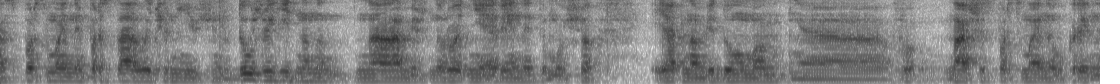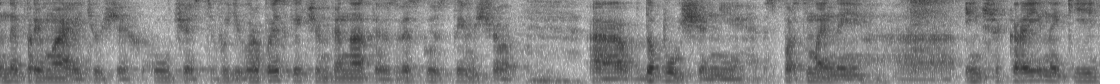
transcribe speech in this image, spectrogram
е, спортсмени представили Чернігівщину дуже гідно на, на міжнародній арені, тому що, як нам відомо, е, наші спортсмени України не приймають участь, в європейських чемпіонатах у зв'язку з тим, що е, допущені спортсмени е, інших країн, які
